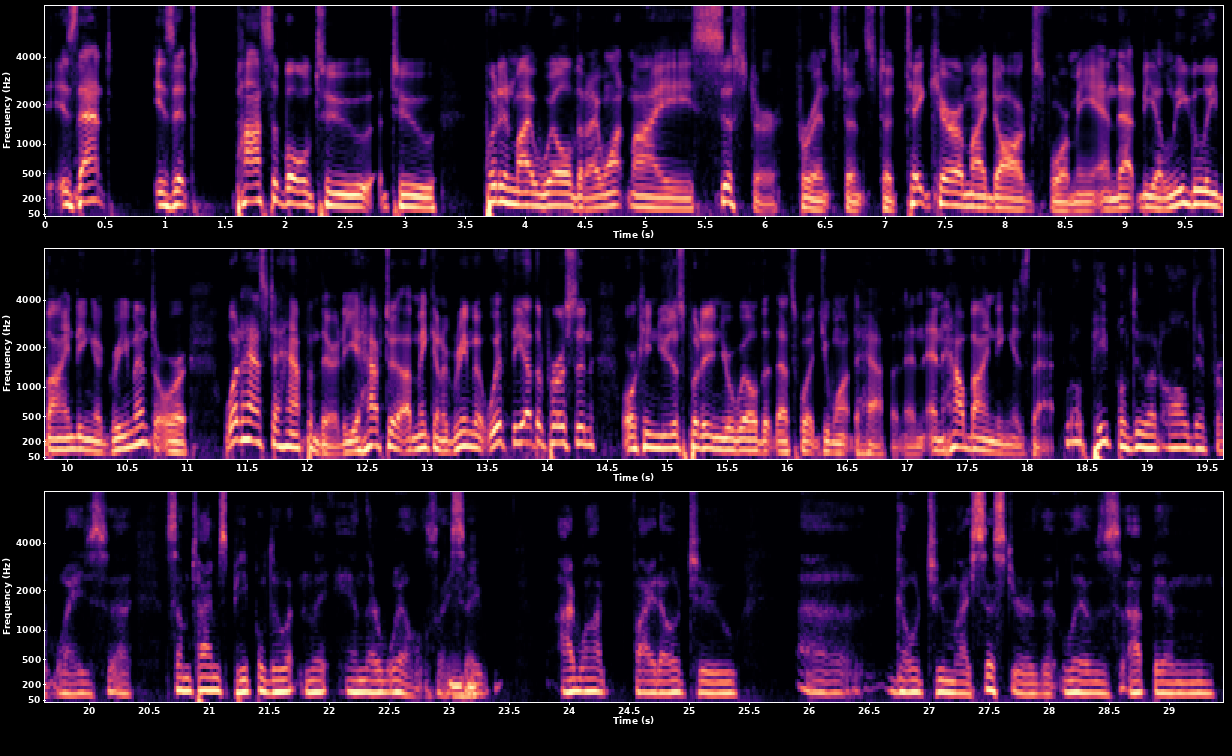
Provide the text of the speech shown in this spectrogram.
is that is it possible to to put in my will that I want my sister, for instance, to take care of my dogs for me, and that be a legally binding agreement, or what has to happen there? Do you have to uh, make an agreement with the other person, or can you just put it in your will that that's what you want to happen? And and how binding is that? Well, people do it all different ways. Uh, sometimes people do it in the in their wills. They say, "I want Fido to uh, go to my sister that lives up in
